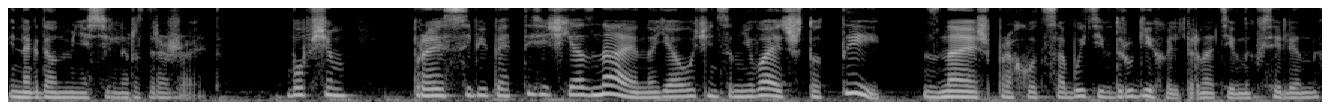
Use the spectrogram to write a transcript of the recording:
Иногда он меня сильно раздражает. В общем, про SCP-5000 я знаю, но я очень сомневаюсь, что ты знаешь про ход событий в других альтернативных вселенных.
